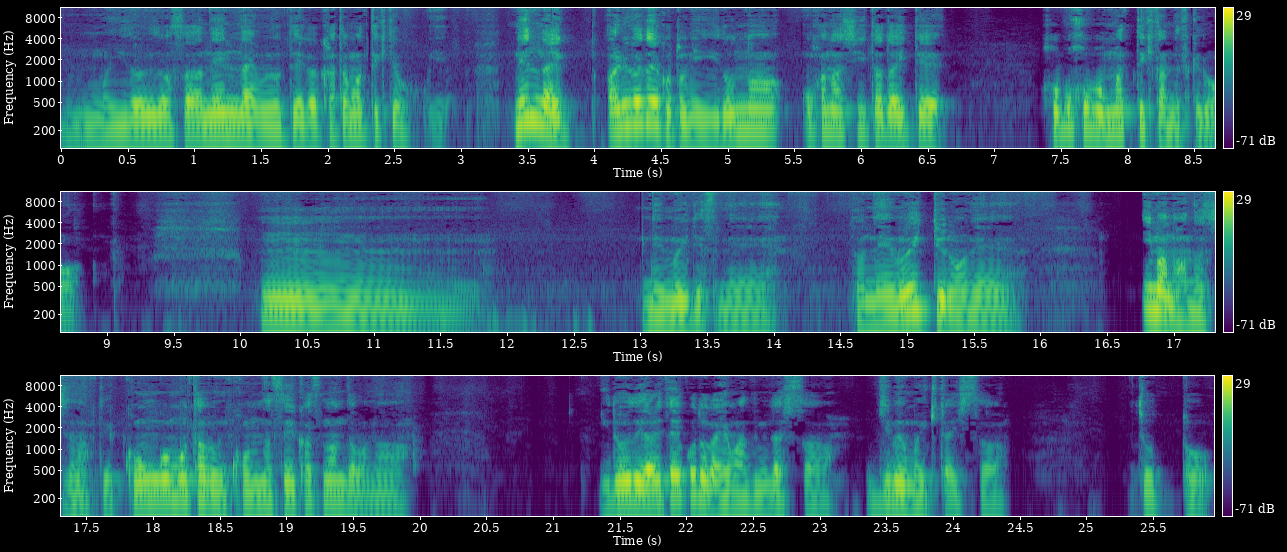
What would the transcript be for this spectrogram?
もういろいろさ、年内も予定が固まってきて、年内ありがたいことにいろんなお話いただいて、ほぼほぼ埋まってきたんですけど、うーん、眠いですね。眠いっていうのはね、今の話じゃなくて、今後も多分こんな生活なんだろうな。いろいろやりたいことが山積みだしさ、ジムも行きたいしさ、ちょっと、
